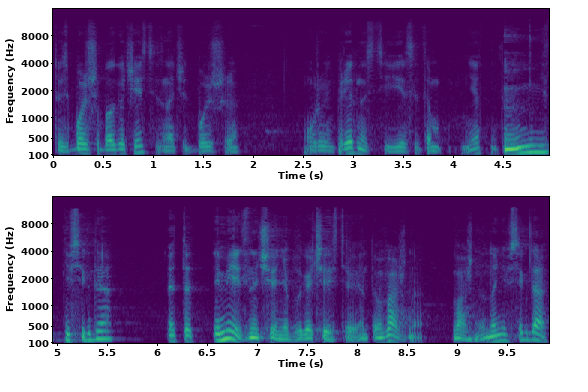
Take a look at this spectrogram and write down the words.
То есть больше благочестия, значит больше уровень преданности, если там нет? Нет, нет не всегда это имеет значение благочестие, это важно, важно, но не всегда.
